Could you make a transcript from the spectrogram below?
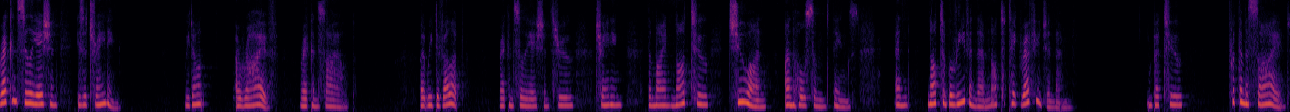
Reconciliation is a training. We don't arrive reconciled. But we develop reconciliation through training the mind not to chew on unwholesome things and not to believe in them, not to take refuge in them, but to put them aside,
